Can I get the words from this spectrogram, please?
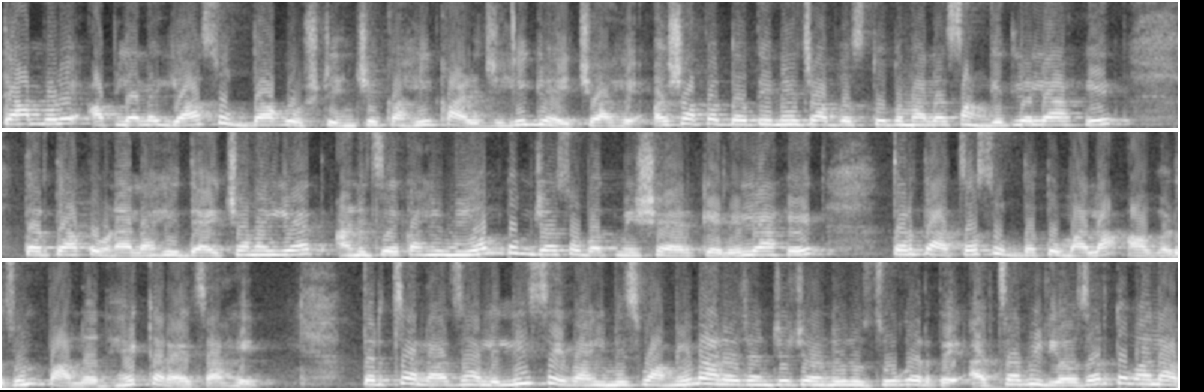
त्यामुळे आपल्याला या सुद्धा गोष्टींची काही काळजीही घ्यायची आहे. अशा पद्धतीने ज्या वस्तू तुम्हाला सांगितलेल्या आहेत तर त्या कोणालाही द्यायच्या नाही आहेत. आणि जे काही नियम तुमच्यासोबत मी शेअर केलेले आहेत तर त्याचं सुद्धा तुम्हाला आवर्जून पालन हे करायचं आहे. तर चला झालेली सेवा ही मी स्वामी महाराजांच्या चरणी रुजू करते. आजचा व्हिडिओ जर तुम्हाला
